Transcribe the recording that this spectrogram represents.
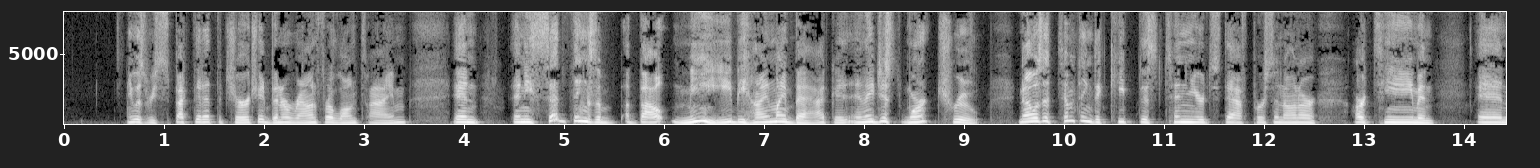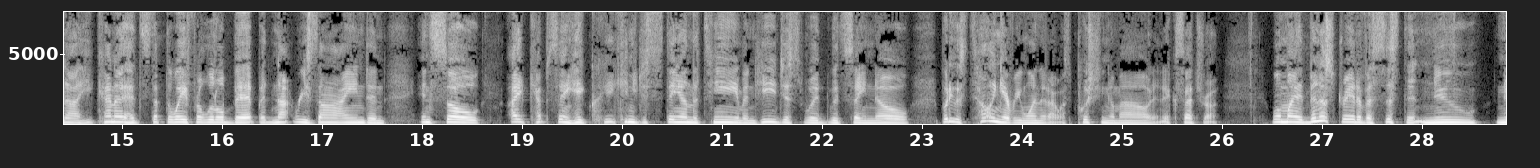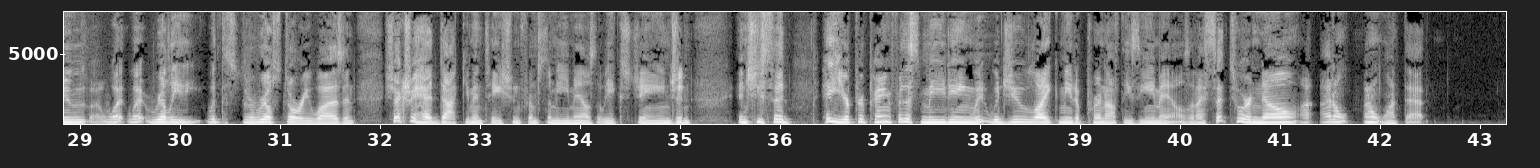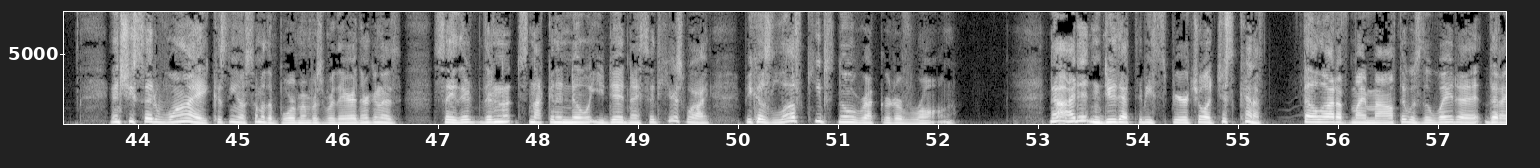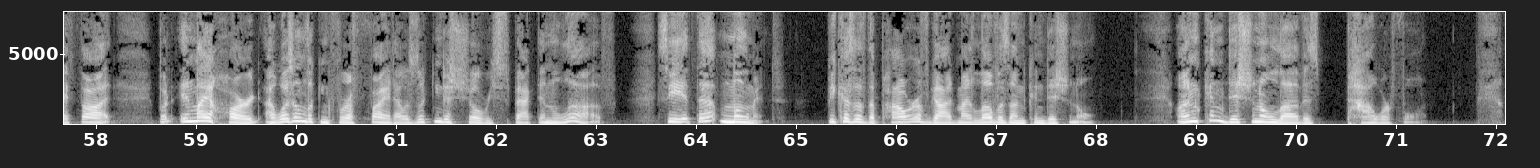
He was respected at the church. He had been around for a long time, and and he said things ab- about me behind my back, and they just weren't true. Now, I was attempting to keep this tenured staff person on our, our team and, and uh, he kind of had stepped away for a little bit, but not resigned. And, and so I kept saying, Hey, can you just stay on the team? And he just would, would say no, but he was telling everyone that I was pushing him out and etc. Well, my administrative assistant knew knew what what really what the, the, real story was, and she actually had documentation from some emails that we exchanged, and and she said, "Hey, you're preparing for this meeting. Would you like me to print off these emails?" And I said to her, "No, I don't. I don't want that." And she said, "Why?" Because you know some of the board members were there, and they're going to say they're they're not, not going to know what you did. And I said, "Here's why: because love keeps no record of wrong." Now, I didn't do that to be spiritual. It just kind of fell out of my mouth. It was the way to, that I thought. But in my heart, I wasn't looking for a fight. I was looking to show respect and love. See, at that moment, because of the power of God, my love was unconditional. Unconditional love is powerful.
